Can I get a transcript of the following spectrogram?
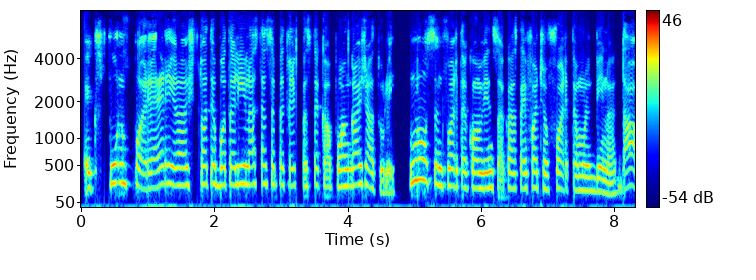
expun păreri uh, și toate bătăliile astea se petrec peste capul angajatului. Nu sunt foarte convinsă că asta îi face foarte mult bine. Da,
